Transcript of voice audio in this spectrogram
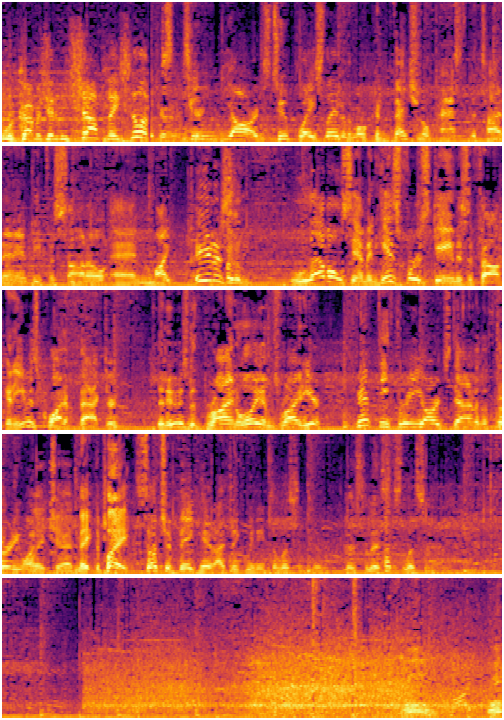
recovers it himself. They still have 16 yards. Two plays later, the more conventional pass to the tight end, Anthony Fasano, and Mike Peterson levels him in his first game as a Falcon. He was quite a factor. The news with Brian Williams right here. 53 yards down to the 31. Play, Chad. Make the play. Such a big hit. I think we need to listen to. Let's listen. Let's listen. Oh. Whoa.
